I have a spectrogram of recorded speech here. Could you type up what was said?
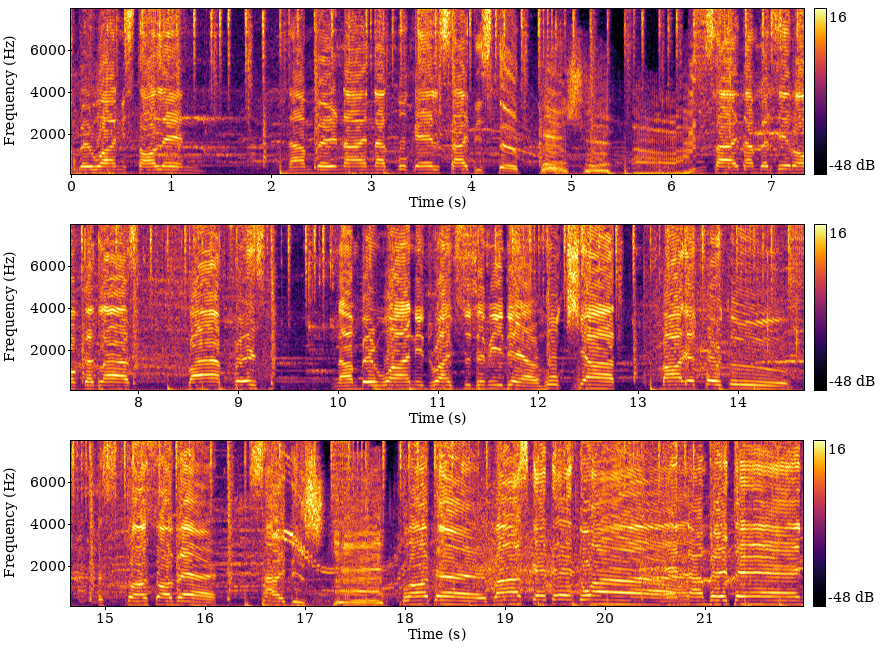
number 1 is stolen. Number 9 nagbukel side step. Inside number 0 of the glass. Back first. Number 1 he drives to the middle. Hook shot. Bucket for 2. Crossover. Side step. Plotter. Basket and 1. And number 10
